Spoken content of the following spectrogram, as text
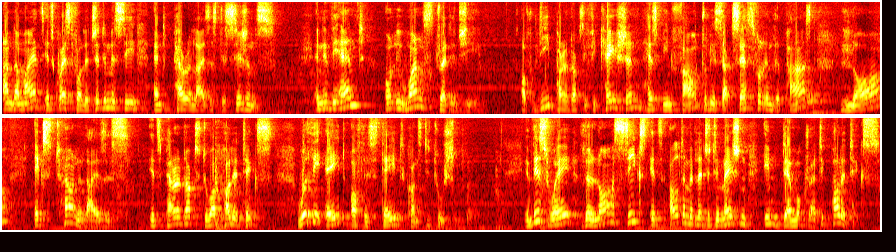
undermines its quest for legitimacy, and paralyzes decisions. And in the end, only one strategy of deparadoxification has been found to be successful in the past law externalizes its paradox toward politics with the aid of the state constitution. In this way, the law seeks its ultimate legitimation in democratic politics,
